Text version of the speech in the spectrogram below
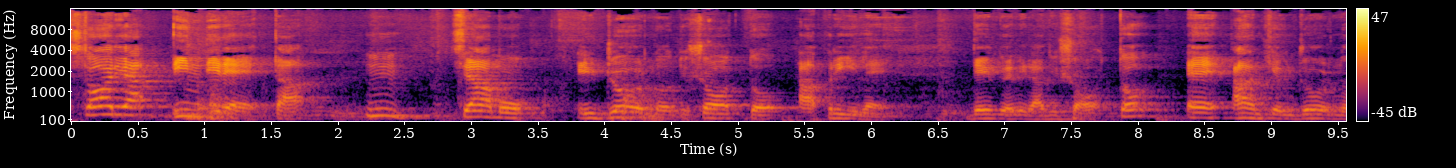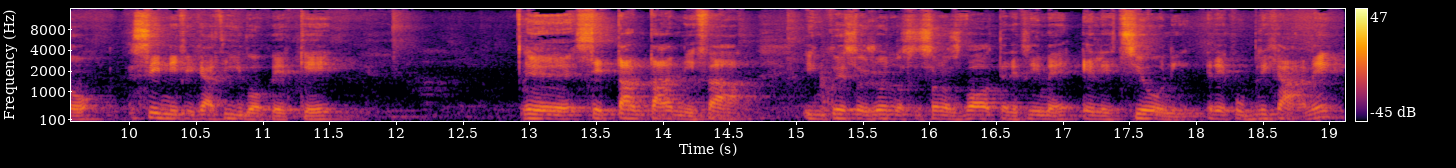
Storia in diretta. Mm, siamo il giorno 18 aprile del 2018, è anche un giorno significativo perché eh, 70 anni fa in questo giorno si sono svolte le prime elezioni repubblicane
